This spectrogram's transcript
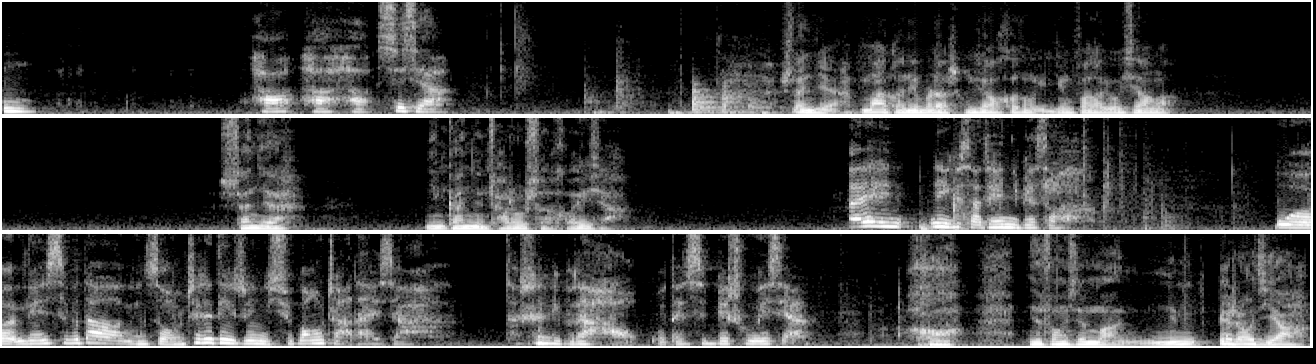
嗯，好，好，好，谢谢啊。珊姐，马可那边的承销合同已经发到邮箱了。珊姐，您赶紧查收审核一下。哎，那个小天，你别走。我联系不到林总，这个地址你去帮我找他一下。他身体不太好，我担心别出危险。好，您放心吧，您别着急啊。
